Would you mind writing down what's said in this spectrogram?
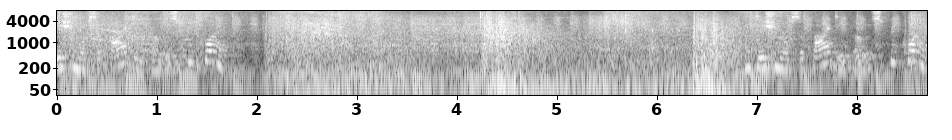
Additional supply depots required. Additional supply depots required.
